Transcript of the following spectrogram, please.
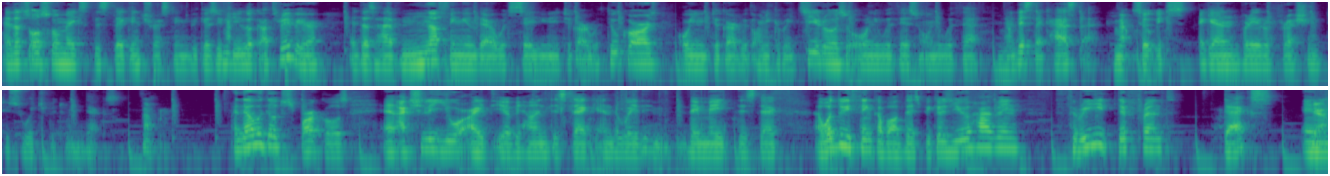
and that also makes this deck interesting because if you look at Riviere, it does have nothing in there which say you need to guard with two cards, or you need to guard with only grade zeros, or only with this, or only with that. Yeah. And this deck has that. Yeah. So it's again very refreshing to switch between decks. Yeah. And now we go to Sparkles, and actually your idea behind this deck and the way they they made this deck. And what do you think about this? Because you're having three different decks in, Yeah.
